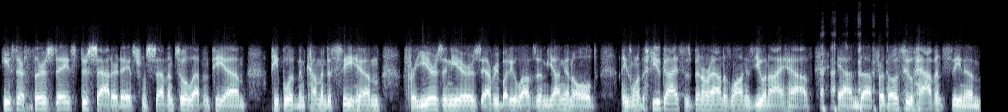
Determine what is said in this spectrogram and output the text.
He's there Thursdays through Saturdays from 7 to 11 p.m. People have been coming to see him for years and years. Everybody loves him, young and old. He's one of the few guys who's been around as long as you and I have. and uh, for those who haven't seen him,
